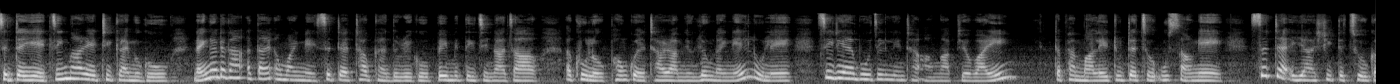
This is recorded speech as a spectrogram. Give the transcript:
စစ်တပ်ရဲ့ကြီးမားတဲ့ထိခိုက်မှုကိုနိုင်ငံတကာအတိုင်းအဝိုင်းနဲ့စစ်တပ်ထောက်ခံသူတွေကိုပေးမသိချင်တာကြောင့်အခုလိုဖုံးကွယ်ထားတာမျိုးလုပ်နိုင်တယ်လို့လည်း CDN ဘူကြီးလင်းထအောင်ကပြောပါတယ်။တစ်ဖက်မှာလည်းဒုတက်ချုပ်ဦးဆောင်တဲ့စစ်တပ်အရာရှိတချို့က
